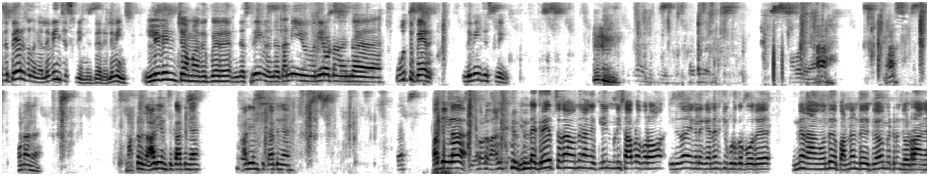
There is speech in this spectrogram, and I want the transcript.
இது பேர் சொல்லுங்க. லிவிஞ்ச் ஸ்ட்ரீம் இது பேர். லிவிஞ்ச் லிவின்ச் ஆமா அது பேரு. இந்த ஸ்ட்ரீம் இந்த தண்ணி நீரோட்டம் இந்த ஊத்து பேர். லிவிஞ்ச் ஸ்ட்ரீம் பாஸ் கொண்டாங்க. மக்களுக்கு ஆடியன்ஸ் காட்டுங்க. ஆடியன்ஸ் காட்டுங்க. அழுக்கு இந்த கிரேப்ஸை தான் வந்து நாங்க க்ளீன் பண்ணி சாப்பிட போறோம். இதுதான் எங்களுக்கு எனர்ஜி கொடுக்க போகுது. இன்னும் நாங்க வந்து பன்னெண்டு கிலோமீட்டர்னு சொல்றாங்க.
